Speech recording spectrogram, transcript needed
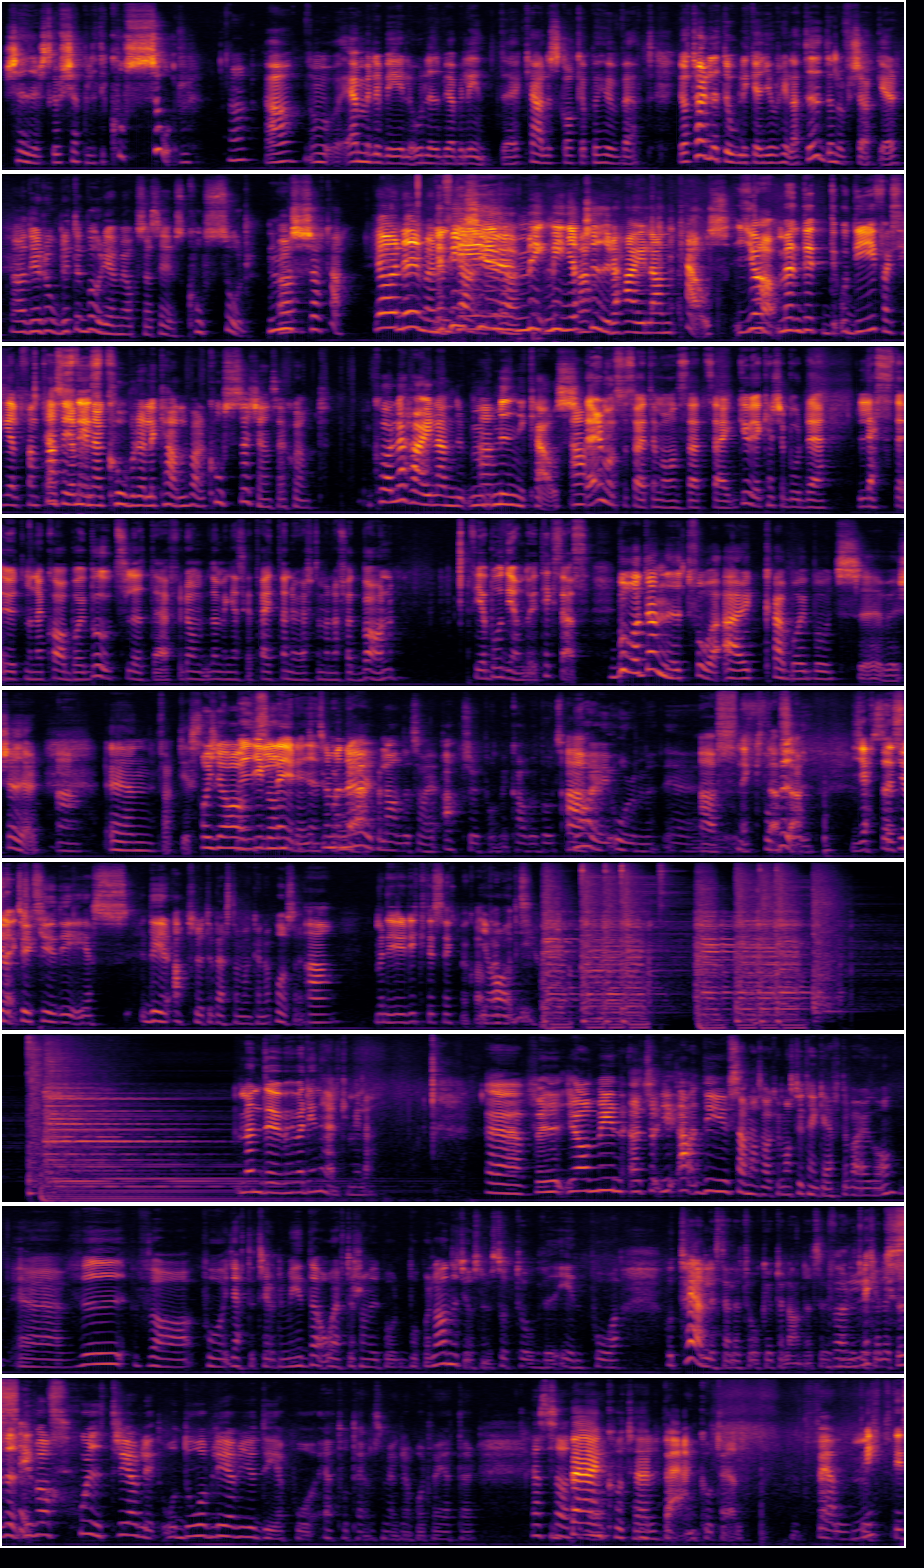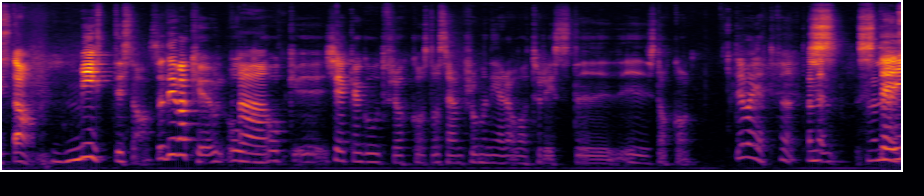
tjejer ska vi köpa lite kossor? Ja. Ja, och Emily vill, Olivia vill inte, Kalle skakar på huvudet. Jag tar lite olika djur hela tiden och försöker. ja, det är roligt att börja med också att säga just kossor. Är Ja. så söta. ja, nej men... Det finns ju Ja. mi- miniatyr Highland cows. ja men det, och det är ju faktiskt helt fantastiskt. Alltså jag menar kor eller kalvar. Kossor känns så här skönt. Kolla Highland mini cows. Ja. Däremot så sa jag till Måns att så här, gud, jag kanske borde lästa ut mina cowboyboots lite, för de, de är ganska tajta nu efter man har fött barn. För jag bodde ju ändå i Texas. Båda ni två är cowboy boots eh, tjejer. Ja. Eh, faktiskt. Och jag Men gillar ju det en Nej, men när jag är på landet så har jag absolut på mig cowboy boots. Ja. Nu har jag ju orm... Eh, Ja, snyggt fobi. alltså. Så att jag Jättesnyggt. tycker ju det är, det är absolut det bästa man kan ha på sig. Ja, men det är ju riktigt snyggt med Ja, cowboyboots. det är Men du, hur var din helg Camilla? Eh, för jag min, alltså, ja, det är ju samma sak, jag måste ju tänka efter varje gång. Eh, vi var på jättetrevlig middag och eftersom vi bor, bor på landet just nu så tog vi in på hotell istället för att åka ut till landet. Så vi Vad kunde dricka lite vin. Det var skittrevligt och då blev ju det på ett hotell som jag glömt bort vad det heter. Jag sa Bank Hotel. Bank Hotel. Väldigt Mitt i stan. mitt i stan. Så det var kul. Och, Ja. och eh, käka god frukost och sen promenera och vara turist i, i Stockholm. Det var jättefint. Men.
